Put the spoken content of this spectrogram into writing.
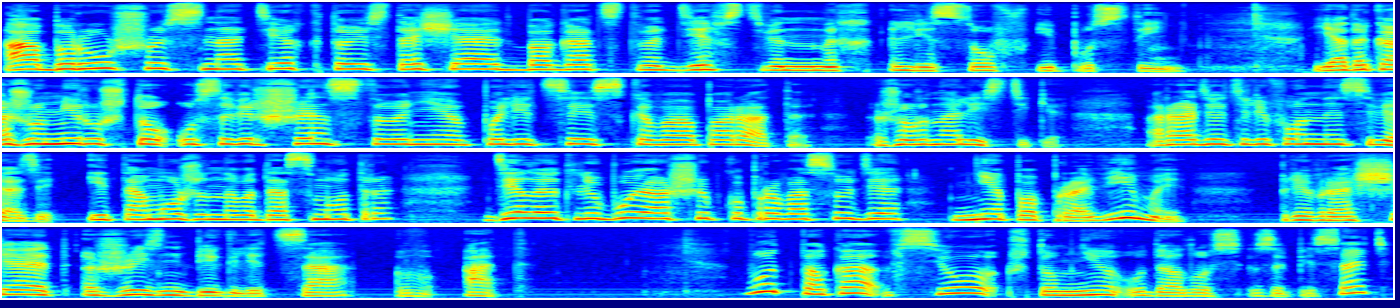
обрушусь на тех, кто истощает богатство девственных лесов и пустынь. Я докажу миру, что усовершенствование полицейского аппарата – журналистики, радиотелефонной связи и таможенного досмотра делают любую ошибку правосудия непоправимой, превращает жизнь беглеца в ад. Вот пока все, что мне удалось записать,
